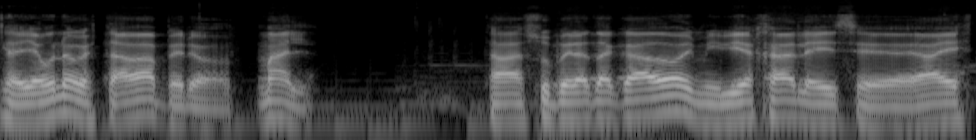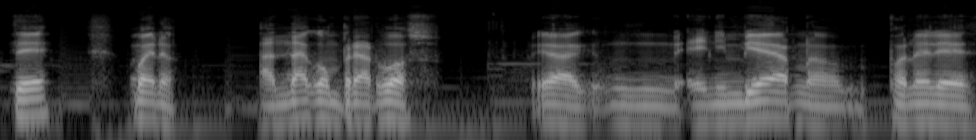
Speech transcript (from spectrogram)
Y había uno que estaba, pero mal. Estaba súper atacado y mi vieja le dice a este: Bueno, anda a comprar vos. En invierno, ponele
